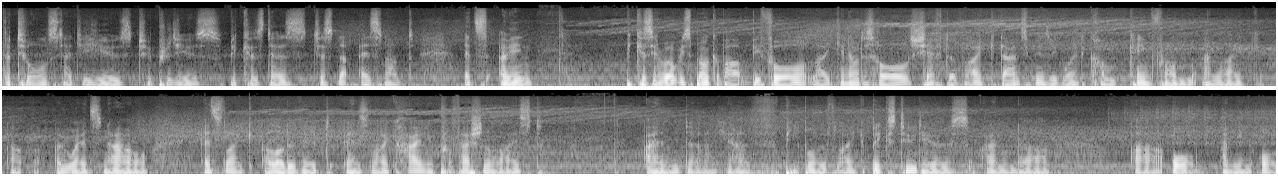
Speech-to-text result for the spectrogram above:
the tools that you use to produce because there's just not it's not it's I mean because in what we spoke about before, like you know, this whole shift of like dance music, where it com- came from, and like uh, and where it's now, it's like a lot of it is like highly professionalized, and uh, you have people with like big studios and uh, uh, or I mean, or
